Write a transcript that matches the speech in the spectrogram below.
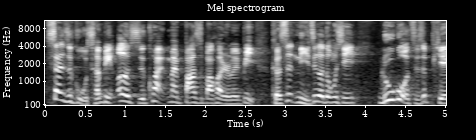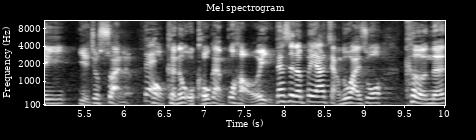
扇子骨成品二十块卖八十八块人民币。可是你这个东西。如果只是便宜也就算了，哦，可能我口感不好而已。但是呢，被人家讲出来说，可能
